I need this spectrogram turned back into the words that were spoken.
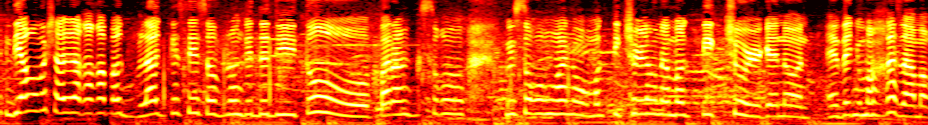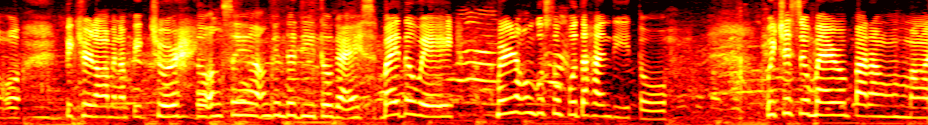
Hindi ako masyado nakakapag-vlog kasi sobrang ganda dito. Parang gusto ko, gusto kong ano, mag-picture lang na mag-picture, ganon. And then yung mga kasama ko, picture lang kami ng picture. So, ang saya, ang ganda dito, guys. By the way, meron akong gustong putahan dito. Which is yung meron parang mga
